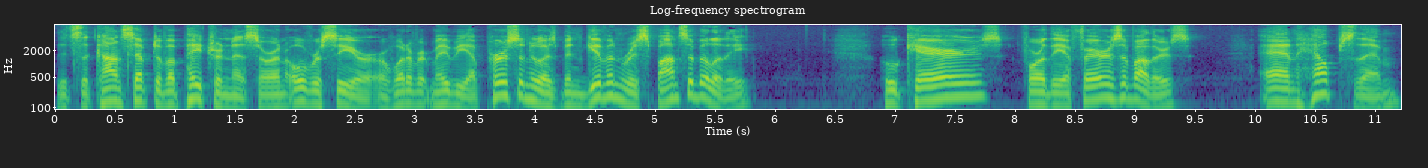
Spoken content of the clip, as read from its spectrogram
it's the concept of a patroness or an overseer or whatever it may be, a person who has been given responsibility, who cares for the affairs of others, and helps them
